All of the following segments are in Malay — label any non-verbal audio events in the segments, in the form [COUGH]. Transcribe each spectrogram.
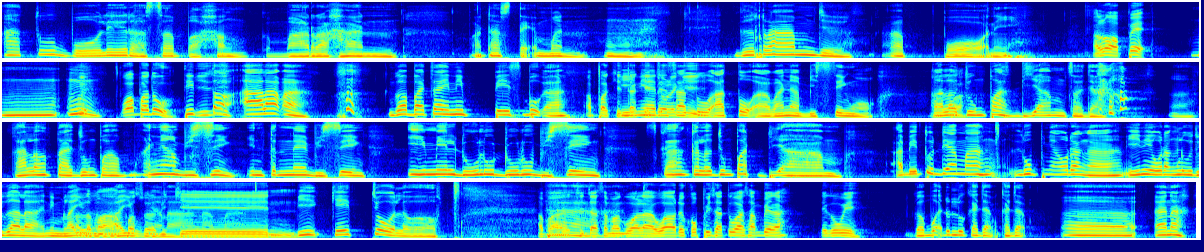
Atu boleh rasa bahang kemarahan pada statement. Hmm. Geram je. Apa ni? Halo Apek. Hmm. Oi, hmm. buat apa tu? TikTok Easy. Arab ah. [LAUGHS] Gua baca ini Facebook ah. Apa kita ini ada lagi? satu atuk ah banyak bising oh. Kalau jumpa diam saja. [LAUGHS] Ah, kalau tak jumpa banyak bising, internet bising, email dulu-dulu bising. Sekarang kalau jumpa diam. Habis itu dia mah [TSK] lu punya orang ah. Ini orang lu juga lah. Ini Melayu Alamak, Melayu apa sudah punya lah. bikin? Bi kecoh loh. [TSK] Apa Ah. cerita sama gua lah. Wah, ada kopi satu lah sambil lah. Take away. Gua buat dulu kajap, kajap. Uh, Ana,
